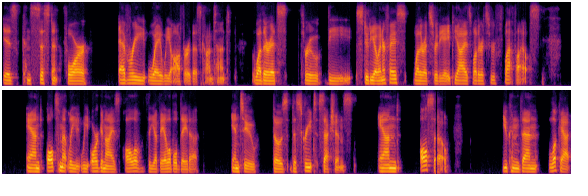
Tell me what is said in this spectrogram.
is consistent for every way we offer this content, whether it's through the studio interface, whether it's through the APIs, whether it's through flat files. And ultimately, we organize all of the available data into those discrete sections. And also, you can then look at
